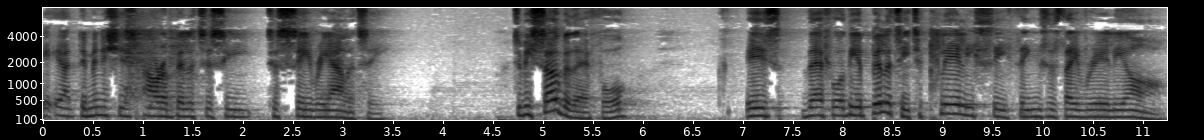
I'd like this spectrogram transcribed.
It diminishes our ability to see reality. To be sober, therefore, is therefore the ability to clearly see things as they really are.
